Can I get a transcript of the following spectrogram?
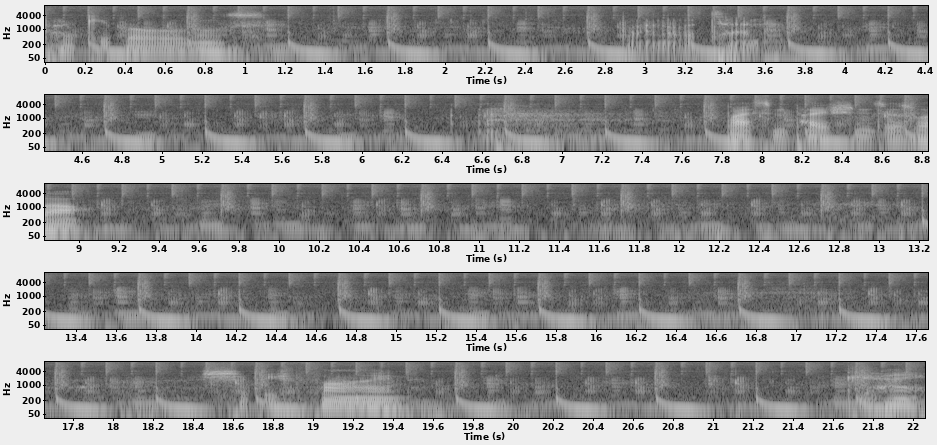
Pokeballs. Buy another 10. Buy some potions as well. Fine. Okay.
